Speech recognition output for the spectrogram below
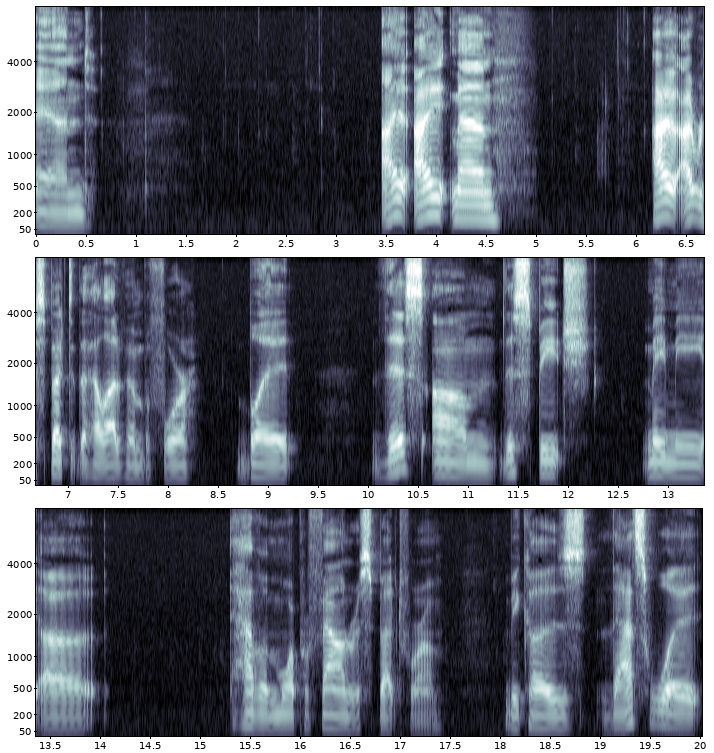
and I I man I I respected the hell out of him before, but this um this speech made me uh have a more profound respect for him because that's what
